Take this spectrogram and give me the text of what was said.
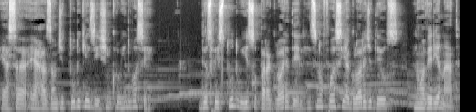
Essa é a razão de tudo que existe, incluindo você. Deus fez tudo isso para a glória dele, e se não fosse a glória de Deus, não haveria nada.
